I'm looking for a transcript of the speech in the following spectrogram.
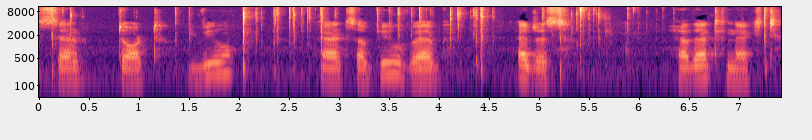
Self dot view add sub view web address. Have that. Next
